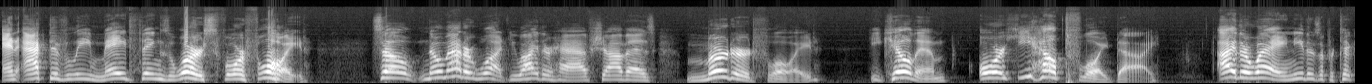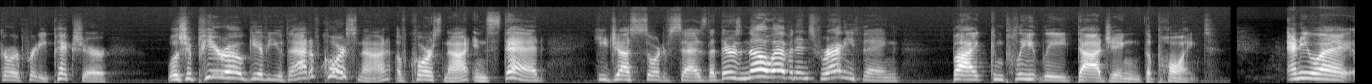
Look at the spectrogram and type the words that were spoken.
and actively made things worse for Floyd. So, no matter what, you either have Chavez murdered Floyd, he killed him, or he helped Floyd die. Either way, neither's a particular pretty picture, Will Shapiro give you that? Of course not. Of course not. Instead, he just sort of says that there's no evidence for anything by completely dodging the point. Anyway,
